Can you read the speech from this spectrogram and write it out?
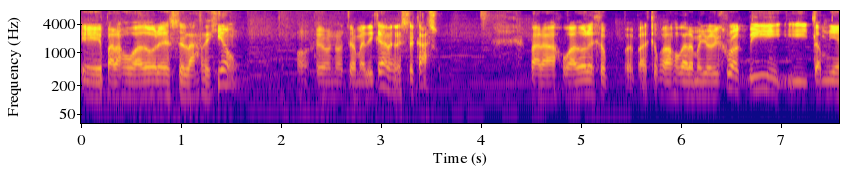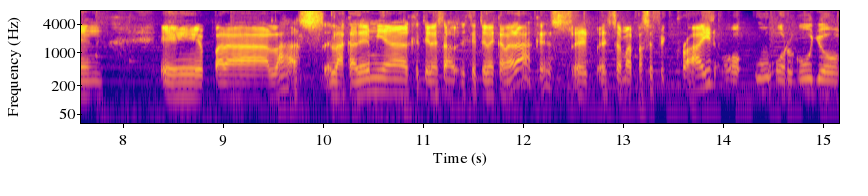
eh, para jugadores de la región, norteamericana en este caso. Para jugadores que, para que puedan jugar a Major League Rugby y también eh, para las, la academia que tiene, que tiene Canadá, que es, se llama Pacific Pride o Orgullo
